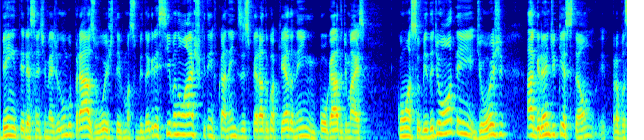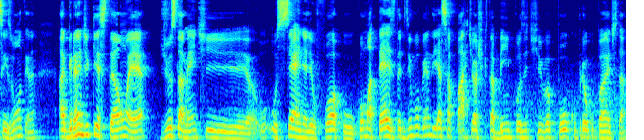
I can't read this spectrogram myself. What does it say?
bem interessante a médio e longo prazo. Hoje teve uma subida agressiva, não acho que tem que ficar nem desesperado com a queda, nem empolgado demais com a subida de ontem, de hoje. A grande questão, para vocês ontem, né? A grande questão é justamente o, o cerne ali, o foco, como a tese está desenvolvendo, e essa parte eu acho que está bem positiva, pouco preocupante, tá?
